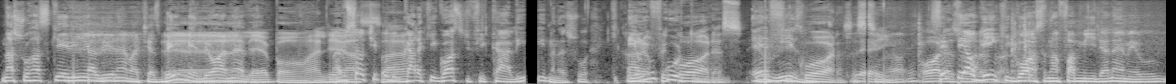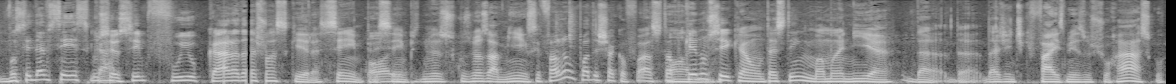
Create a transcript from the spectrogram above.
na churrasqueirinha ali, né, Matias? Bem melhor, né, ali é bom, ali Mas é você é o tipo do cara que gosta de ficar ali na sua. Cara, eu eu, não fico curto. horas. É eu mesmo. fico horas, assim. Horas, Sempre tem horas, alguém horas. que gosta na família, né, meu? Você deve ser esse Não cara. sei, eu sempre fui o cara da churrasqueira. Sempre, Olha. sempre. Meus- com os meus amigos. Você fala, não, pode deixar que eu faço. Tá? Porque não sei o que acontece. Tem uma mania da, da, da gente que faz mesmo churrasco.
